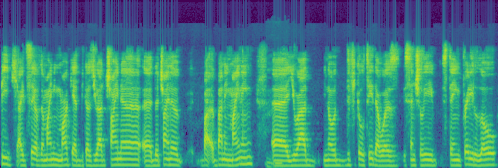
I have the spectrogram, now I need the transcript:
peak, I'd say, of the mining market because you had China, uh, the China banning mining. Mm-hmm. Uh, you had, you know, difficulty that was essentially staying pretty low.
